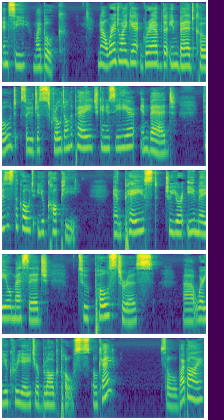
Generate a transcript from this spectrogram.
and see my book. Now, where do I get grab the embed code? So you just scroll down the page. Can you see here? Embed. This is the code you copy and paste to your email message to Posterous, uh, where you create your blog posts. Okay? So, bye bye.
